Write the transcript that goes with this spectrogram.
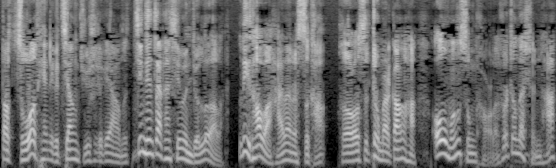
到昨天这个僵局是这个样子，今天再看新闻你就乐了。立陶宛还在那死扛，和俄罗斯正面刚哈，欧盟松口了，说正在审查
